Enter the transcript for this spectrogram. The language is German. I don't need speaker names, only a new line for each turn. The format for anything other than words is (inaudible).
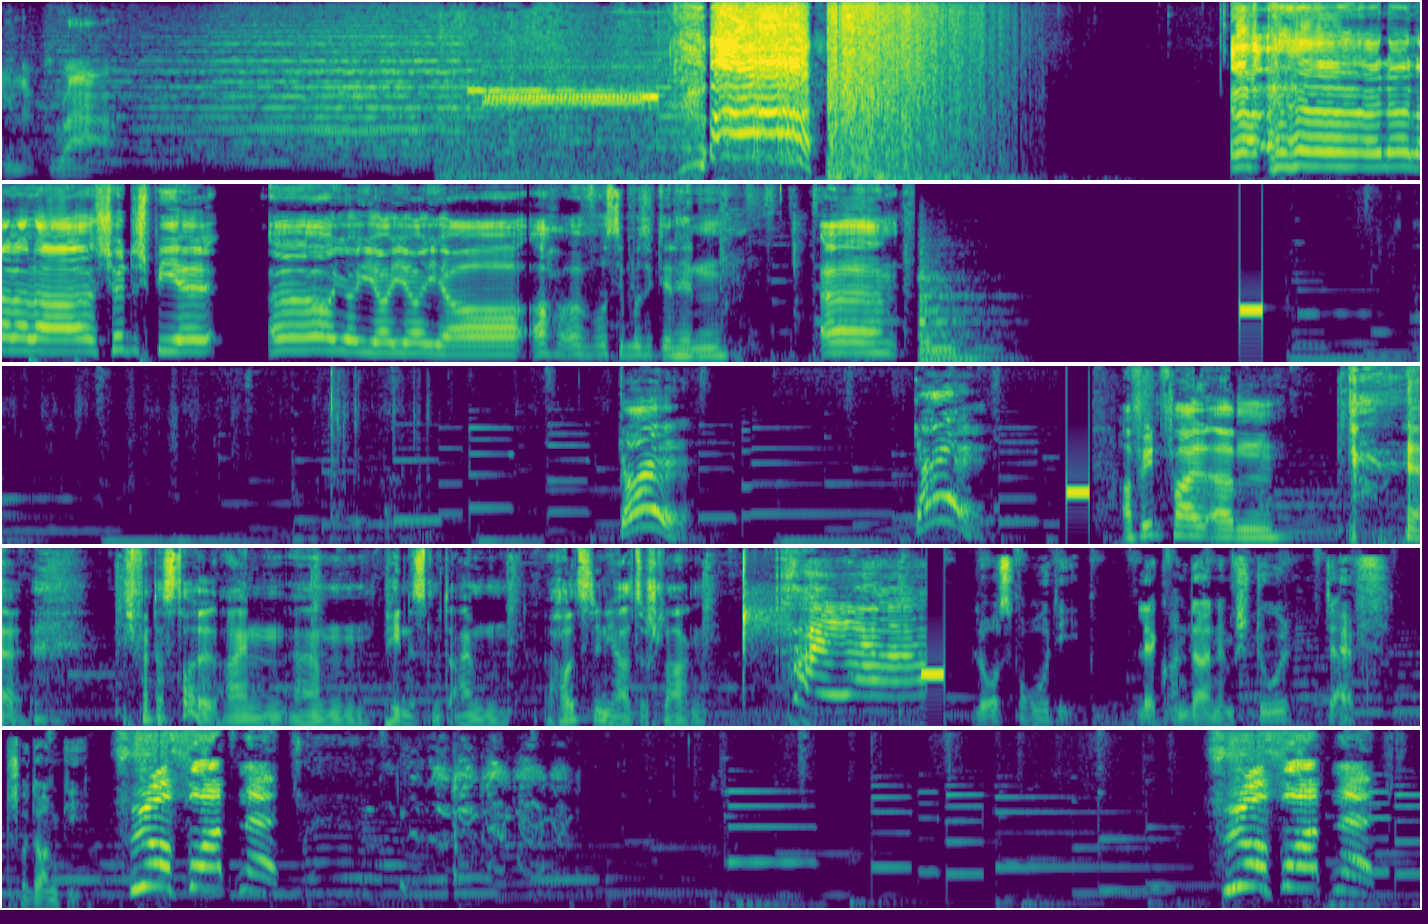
in the ground.
Ah! Ah, äh, la, la, la, la. Schönes Spiel. Oh, ja, ja, ja, ja. Ach, wo ist die Musik denn hin? Ähm.
Geil! Geil!
Auf jeden Fall, ähm. (laughs) ich fand das toll, einen ähm, Penis mit einem Holzlineal zu schlagen.
Los, Brudi. Leck an deinem Stuhl, der F. Schodonki.
Für Fortnite! Für Fortnite!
